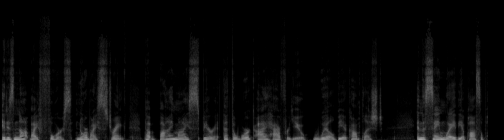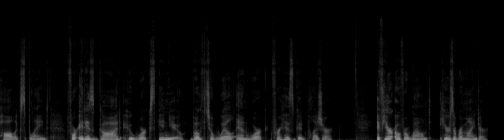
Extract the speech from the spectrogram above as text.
It is not by force nor by strength, but by my Spirit that the work I have for you will be accomplished. In the same way, the Apostle Paul explained, For it is God who works in you, both to will and work for his good pleasure. If you're overwhelmed, here's a reminder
